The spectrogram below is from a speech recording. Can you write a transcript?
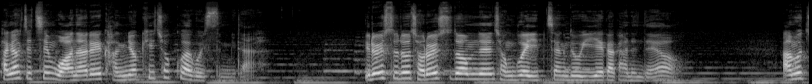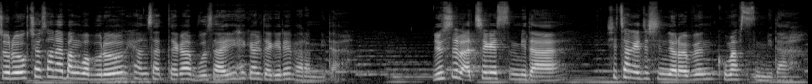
방역 지침 완화를 강력히 촉구하고 있습니다. 이럴 수도 저럴 수도 없는 정부의 입장도 이해가 가는데요. 아무쪼록 최선의 방법으로 현 사태가 무사히 해결되기를 바랍니다. 뉴스 마치겠습니다. 시청해주신 여러분 고맙습니다.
